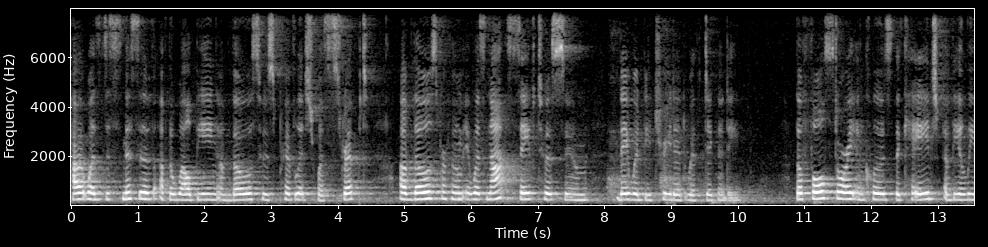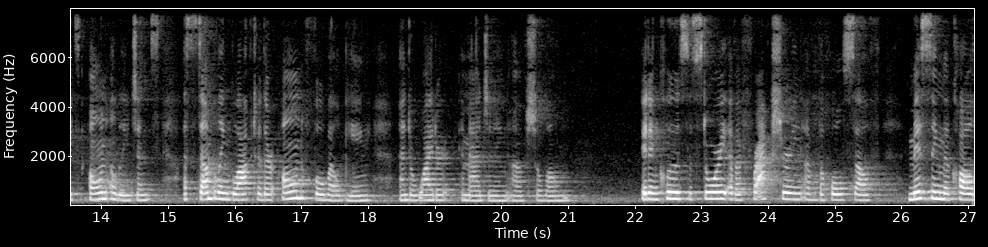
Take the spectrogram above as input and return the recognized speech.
how it was dismissive of the well being of those whose privilege was stripped, of those for whom it was not safe to assume they would be treated with dignity. The full story includes the cage of the elite's own allegiance, a stumbling block to their own full well being, and a wider imagining of shalom. It includes the story of a fracturing of the whole self, missing the call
